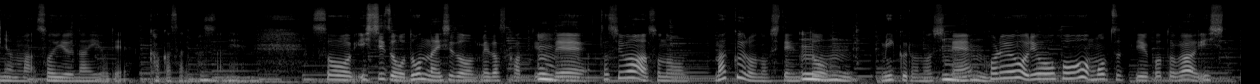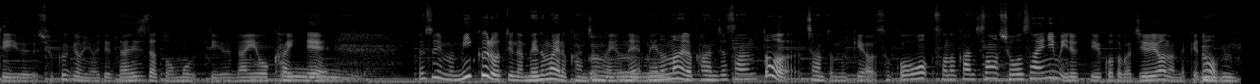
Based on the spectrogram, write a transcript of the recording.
いやまあそういう内容で書かされましたね、そう石像どんな石像を目指すかっていうので、私はそのマクロの視点うんとうん。ミクロの視点、うんうん。これを両方を持つっていうことが医師っていう職業において大事だと思うっていう内容を書いて要するにまあミクロっていうのは目の前の患者さんよね、うんうんうん。目の前の患者さんとちゃんと向き合う。そこをその患者さんを詳細に見るっていうことが重要なんだけど、うんうん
